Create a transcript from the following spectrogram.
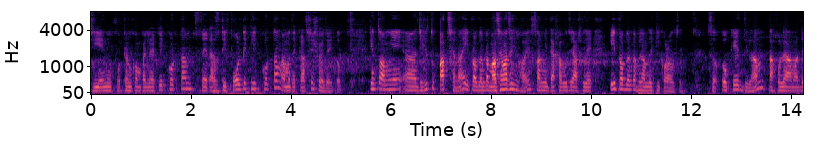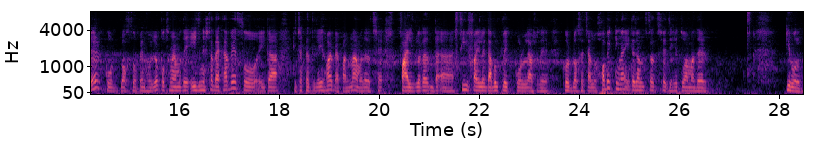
জিএনইউ ফোরট্রান কম্পাইলারে ক্লিক করতাম সেট অ্যাজ ডিফল্টে ক্লিক করতাম, আমাদের কাজ শেষ হয়ে যাইতো। কিন্তু আমি যেহেতু পাচ্ছে না, এই প্রবলেমটা মাঝে মাঝেই হয় সো আমি দেখাবো যে আসলে এই প্রবলেমটা হলে আমাদের কী করা উচিত। সো ওকে দিলাম। তাহলে আমাদের কোড ব্লকস ওপেন হইল। প্রথমে আমাদের এই জিনিসটা দেখাবে। সো এইটা কিছু একটা দিলেই হয়, ব্যাপার না। আমাদের হচ্ছে ফাইলগুলোটা সি ফাইলে ডাবল ক্লিক করলে আসলে কোড ব্লকসে চালু হবে কি না এটা জানতে চাচ্ছে। যেহেতু আমাদের, কি বলব,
